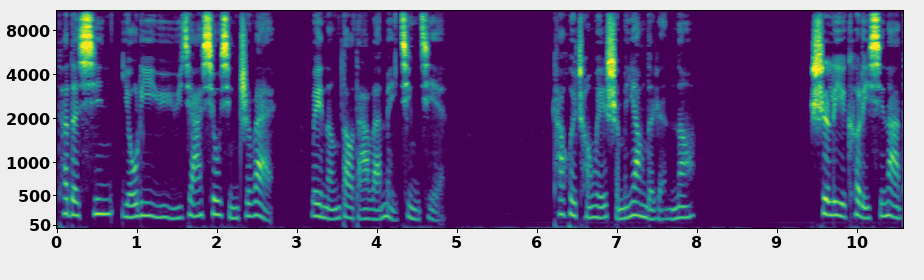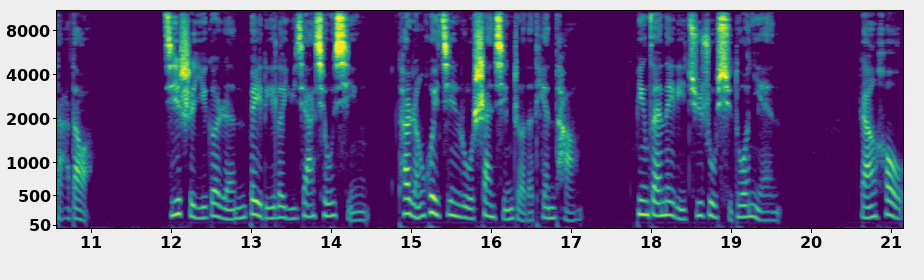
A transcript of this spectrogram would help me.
他的心游离于瑜伽修行之外，未能到达完美境界，他会成为什么样的人呢？”势利克里希那答道：“即使一个人背离了瑜伽修行，他仍会进入善行者的天堂，并在那里居住许多年。”然后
